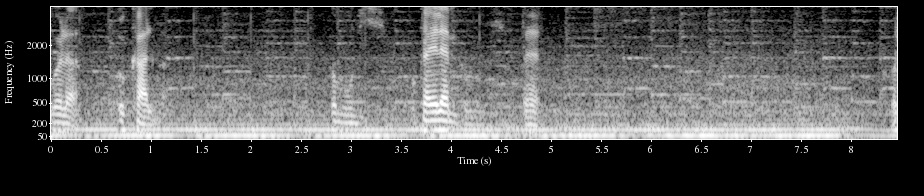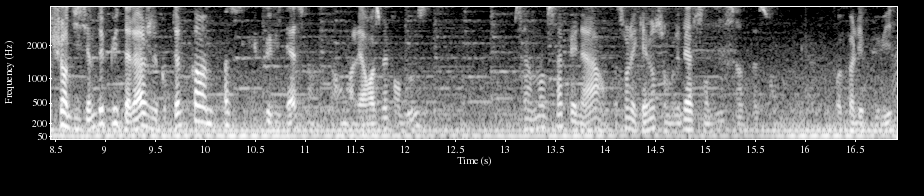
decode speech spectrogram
Voilà, au calme. Comme on dit. Au KLM, comme on dit. Ouais. Moi, je suis en dixième depuis tout à l'heure, je peux peut-être quand même passer quelques vitesses maintenant. On va les remettre en 12. C'est vraiment ça peinard. De toute façon, les camions sont brûlés à 110, hein, de toute façon. On va pas aller plus vite.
